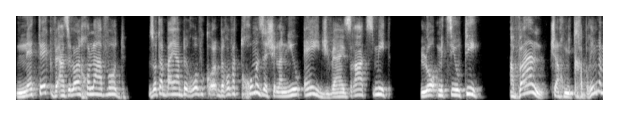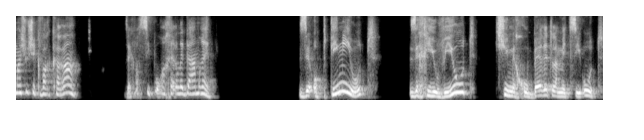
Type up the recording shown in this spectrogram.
נתק, ואז זה לא יכול לעבוד. זאת הבעיה ברוב, ברוב התחום הזה של ה-new age והעזרה העצמית, לא מציאותי. אבל כשאנחנו מתחברים למשהו שכבר קרה, זה כבר סיפור אחר לגמרי. זה אופטימיות, זה חיוביות שהיא מחוברת למציאות.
